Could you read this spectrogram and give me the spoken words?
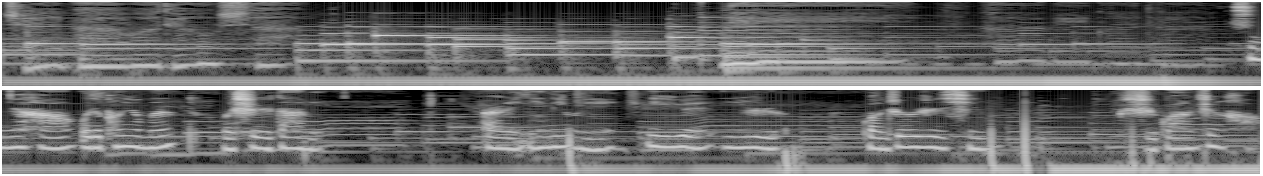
却把我丢下。你何必怪他？新年好，我的朋友们，我是大米。二零一六年一月一日，广州日晴，时光正好，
